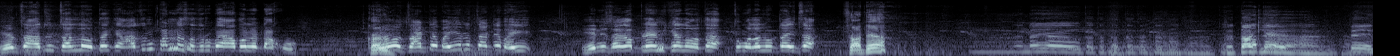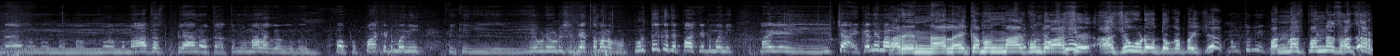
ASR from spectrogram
यांचं अजून चाललं होतं की अजून पन्नास हजार रुपये आम्हाला टाकू काय रे? हो चाटे भाई आहे ना चाटे भाई यांनी सगळा प्लॅन केला होता तुम्हाला लुटायचा चाट्या नाही ताटले ते ना म- म- म- म- म- माझाच प्लॅन होता. तुम्ही मला पाकिट मनी एवढी एवढीशी देता मला पुरतंय का ते पाकिट मनी माझी काही इच्छा आहे का नाही मला? अरे नालाय का मग मायकून तो असे असे उडवतो का पैसे? मग तुम्ही पन्नास पन्नास हजार.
